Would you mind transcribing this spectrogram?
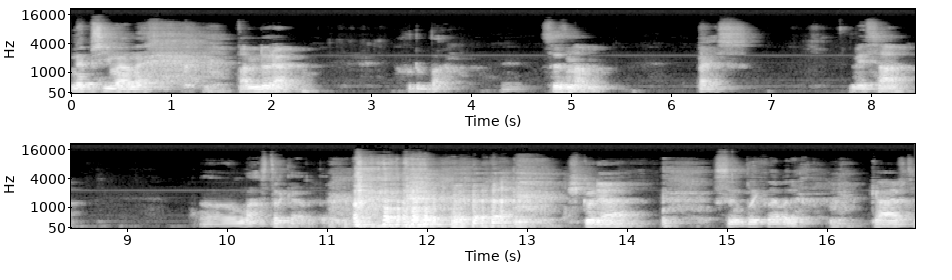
Nepřijímáme. Pandora. Hudba. Seznam. Pes. Visa. Uh, Mastercard. Škoda. Simply Clever. KFC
